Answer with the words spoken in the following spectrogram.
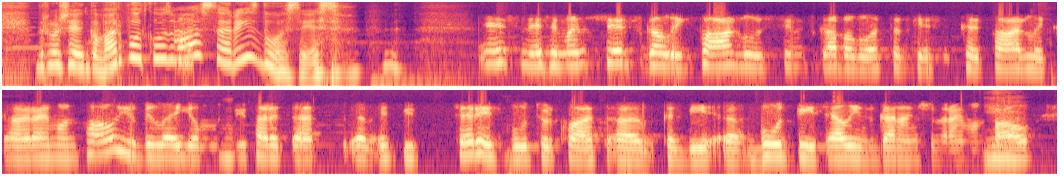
droši vien, ka varbūt kaut uz vasaru izdosies. Es nezinu, man sirds galīgi pārlūst simts gabalos, tad, kad, kad pārlika Raimonu Pauli jubileju, mums bija paredzēts, uh, es biju cerējis būt turklāt, uh, kad bija, uh, būt bijis Elīnas Garanš un Raimonu Jā. Pauli.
